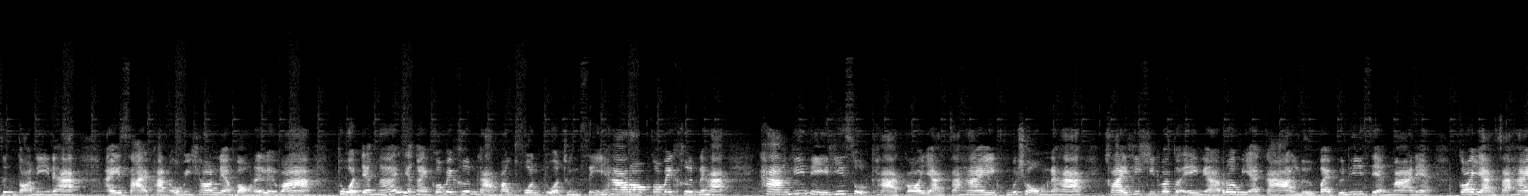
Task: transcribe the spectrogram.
ซึ่งตอนนี้นะคะไอสายพันธุ์โอมิครอนเนี่ยบอกได้เลยว่า ตรวจยังไงยังไงก็ไม่ขึ้นค่ะ บางคนตรวจถึง 4-5 รอบก็ไม่ขึ้นนะคะ ทางที่ดีที่สุดค่ะ ก็อยากจะให้คุณผู้ชมนะคะ ใครที่คิดว่าตัวเองเนี่ยเริ่มมีอาการหรือไปพื้นที่เสี่ยงมาเนี่ยก็อยากจะให้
